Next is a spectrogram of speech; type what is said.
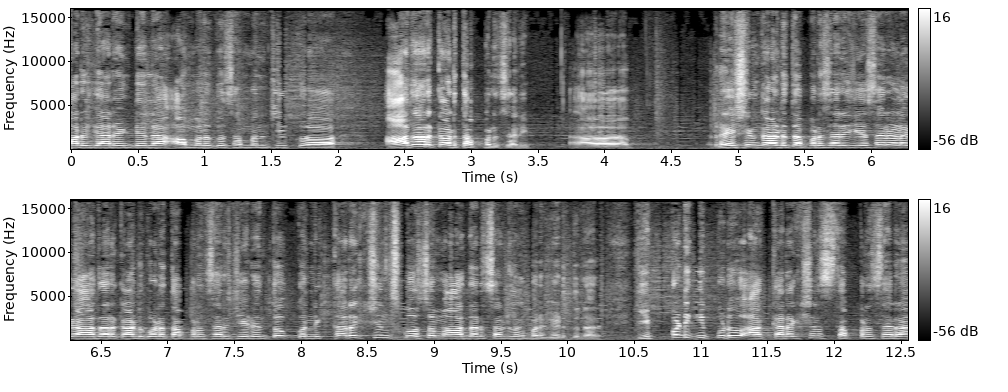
ఆరు గ్యారంటీల అమలుకు సంబంధించి ఆధార్ కార్డు తప్పనిసరి. రేషన్ కార్డు తప్పనిసరి చేశారు. అలాగే ఆధార్ కార్డు కూడా తప్పనిసరి చేయడంతో కొన్ని కరెక్షన్స్ కోసం ఆధార్ సెంటర్లకు పరిగెడుతున్నారు. ఇప్పటికిప్పుడు ఆ కరెక్షన్స్ తప్పనిసరా?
